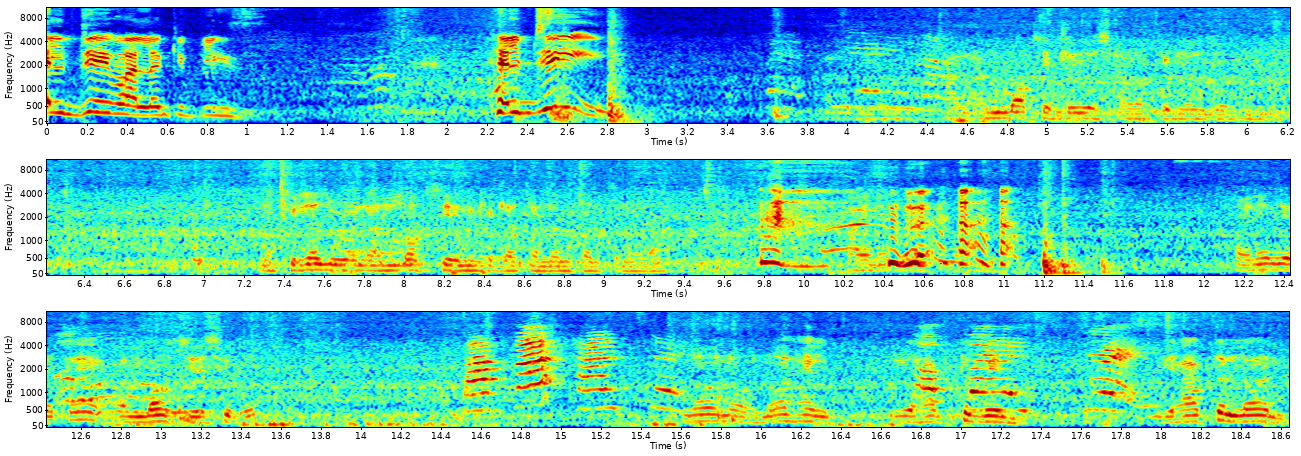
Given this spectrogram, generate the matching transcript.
హెల్ప్ చేయి వాళ్ళకి ప్లీజ్ హెల్ప్ చేయి అలా అన్బాక్స్ ఎట్లా చేసినా మా పిల్లలు చూడండి మా పిల్లలు చూడండి అన్బాక్స్ చేయడానికి ఇట్లా కండలు పడుతున్నాడు ఫైనల్ అయితే అన్బాక్స్ చేసిరు పాపా help no no no help you have to win you have to learn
